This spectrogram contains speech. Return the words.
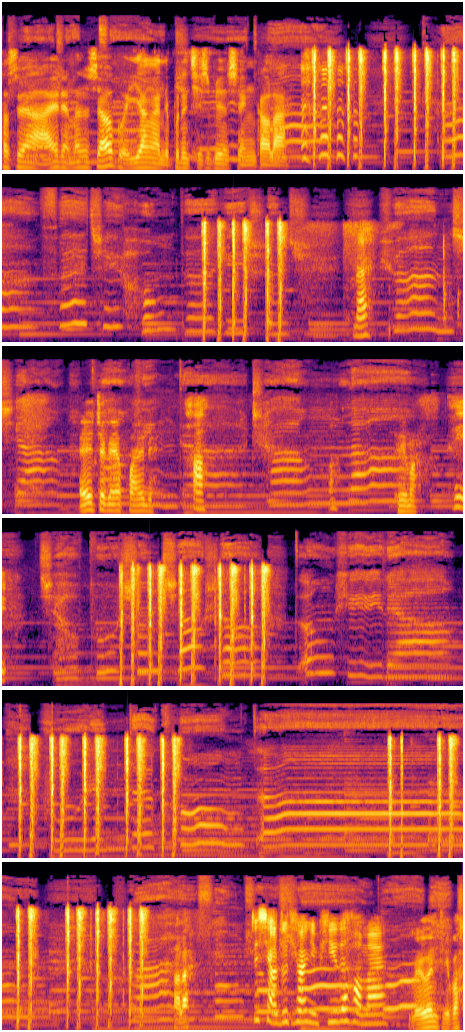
它虽然矮一点，但是效果一样啊，你不能歧视别人身高啦。来。哎，这个要宽一点。好。哦，可以吗？可以。好了。这小竹条你劈的好吗？没问题吧？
